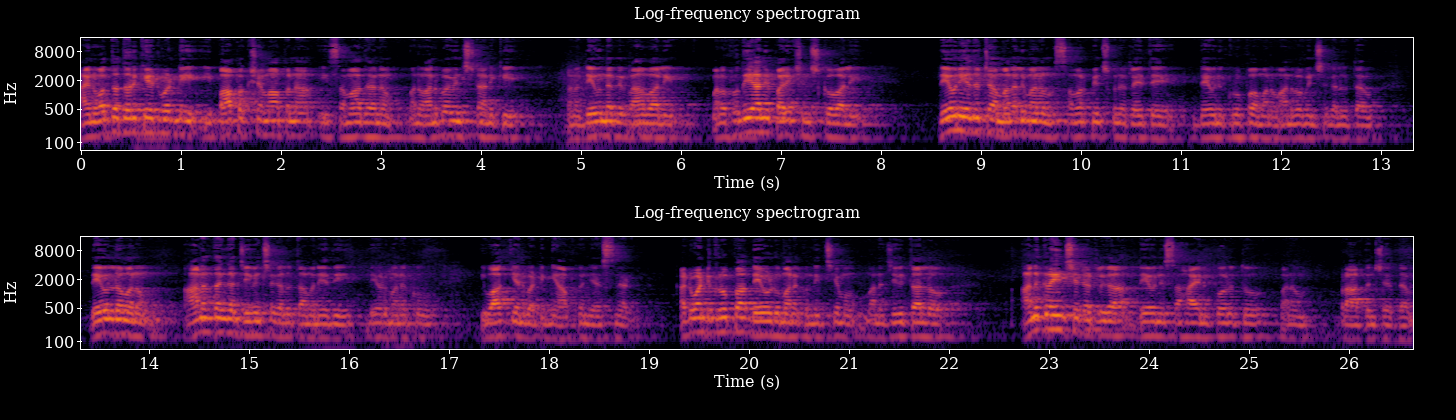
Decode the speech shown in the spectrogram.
ఆయన వద్ద దొరికేటువంటి ఈ పాప క్షమాపణ ఈ సమాధానం మనం అనుభవించడానికి మన దేవుని దగ్గరికి రావాలి మన హృదయాన్ని పరీక్షించుకోవాలి. దేవుని ఎదుట మనల్ని మనం సమర్పించుకున్నట్లయితే దేవుని కృప మనం అనుభవించగలుగుతాం. దేవుల్లో మనం ఆనందంగా జీవించగలుగుతాం అనేది దేవుడు మనకు ఈ వాక్యాన్ని బట్టి జ్ఞాపకం చేస్తున్నాడు. అటువంటి కృప దేవుడు మనకు నిత్యము మన జీవితాల్లో అనుగ్రహించేటట్లుగా దేవుని సహాయాన్ని కోరుతూ మనం ప్రార్థన చేద్దాం.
